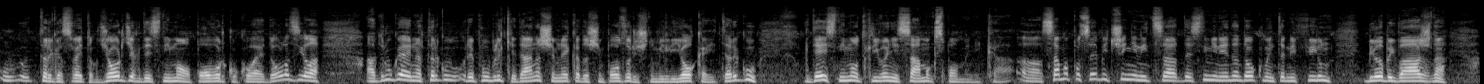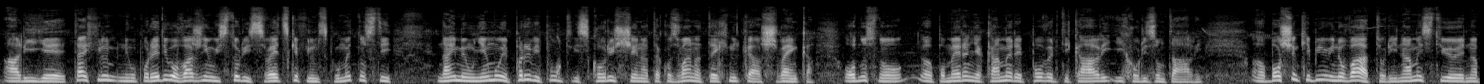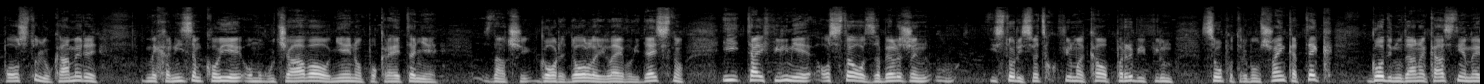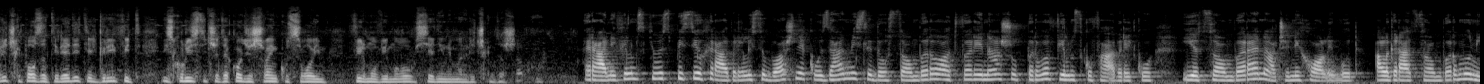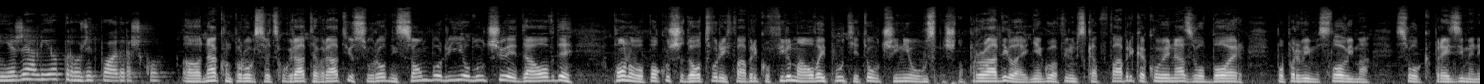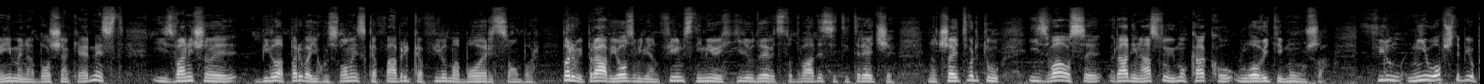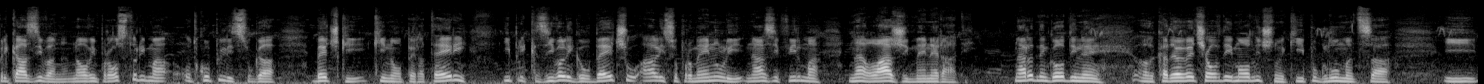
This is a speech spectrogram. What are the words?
u trga Svetog Đorđa gde je snimao povorku koja je dolazila, a druga je na trgu Republike, današnjem nekadašnjem pozorišnom ili Joka i trgu, gde je snimao otkrivanje samog spomenika. Samo po sebi činjenica da je snimljen jedan dokumentarni film bila bi važna, ali je taj film neuporedivo važniji u istoriji svetske filmske umetnosti, Naime, u njemu je prvi put iskorišćena takozvana tehnika švenka, odnosno pomeranja kamere po vertikali i horizontali. Bošnjak je bio inovator i namestio je na postolju kamere mehanizam koji je omogućavao njeno pokretanje znači gore, dole i levo i desno i taj film je ostao zabeležen u istoriji svetskog filma kao prvi film sa upotrebom švenka. Tek godinu dana kasnije američki poznati reditelj Griffith iskoristit će takođe švenku svojim filmovima u Sjedinim američkim državama. Rani filmski uspisi ohrabrili su Bošnjaka u zamisli da u Somboru otvori našu prvu filmsku fabriku i od Sombora načini Hollywood, ali grad Sombor mu nije želio pružiti podršku. Nakon Prvog svetskog rata vratio se u rodni Sombor i odlučio je da ovde ponovo pokuša da otvori fabriku filma, ovaj put je to učinio uspešno. Proradila je njegova filmska fabrika koju je nazvao Boer po prvim slovima svog prezimena imena Bošnjak Ernest i zvanično je bila prva jugoslovenska fabrika filma Boer Sombor. Prvi pravi ozbiljan film snimio je 1923. na četvrtu i zvao se, radi naslov imao kako uloviti muža film nije uopšte bio prikazivan na ovim prostorima, otkupili su ga bečki kinooperateri i prikazivali ga u Beču, ali su promenuli naziv filma na Laži mene radi. Naredne godine, kada je već ovde ima odličnu ekipu glumaca i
